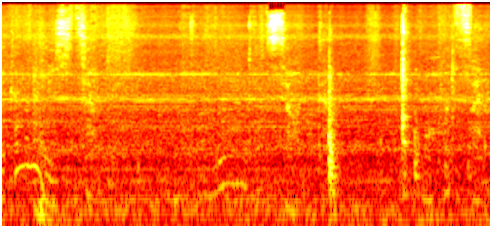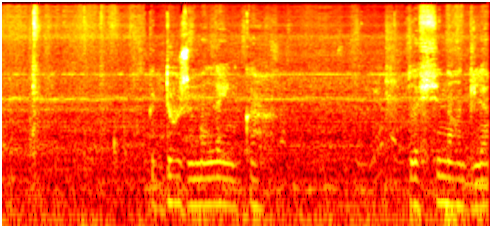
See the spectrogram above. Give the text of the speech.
Яке мене місце? Ну, 20. О, оце. Дуже маленька площина для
